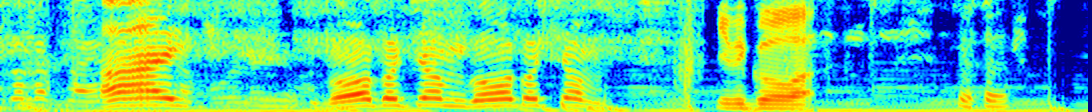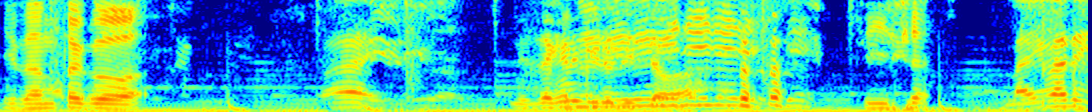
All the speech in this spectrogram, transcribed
హాయ్. గోవాకి వచ్చాం గోవాకి వచ్చాం ఇది గోవా. ఇదంతా గోవా. నిజంగానే వీడియో తీసావా? తీసా. లైవ్ అది.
